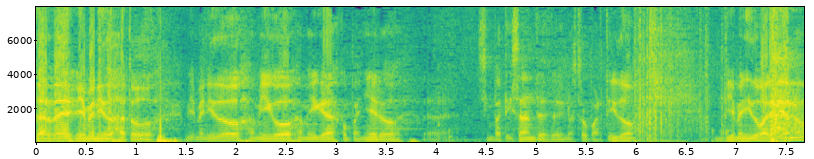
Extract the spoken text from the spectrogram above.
noches, bienvenidos a todos. Bienvenidos amigos, amigas, compañeros, eh, simpatizantes de nuestro partido. Bienvenido Valeriano,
